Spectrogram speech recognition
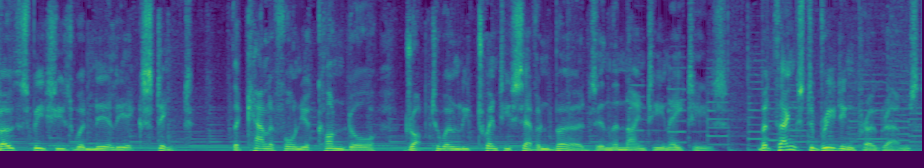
Both species were nearly extinct. The California condor dropped to only 27 birds in the 1980s. But thanks to breeding programs,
